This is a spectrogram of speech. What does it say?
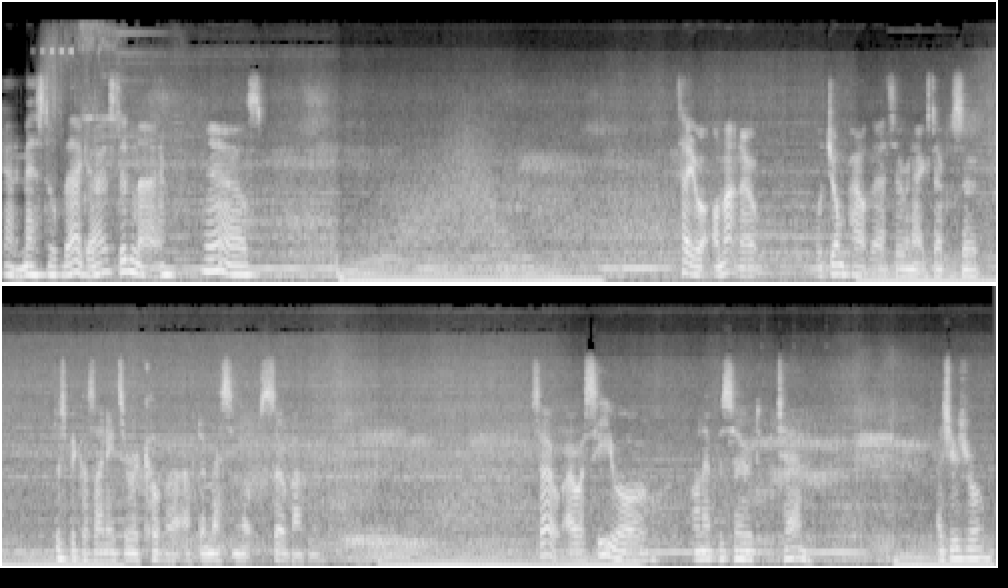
Kind of messed up there, guys, didn't I? Yeah. I was... Tell you what, on that note, we'll jump out there to the next episode, just because I need to recover after messing up so badly. So, I will see you all on episode 10. As usual,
